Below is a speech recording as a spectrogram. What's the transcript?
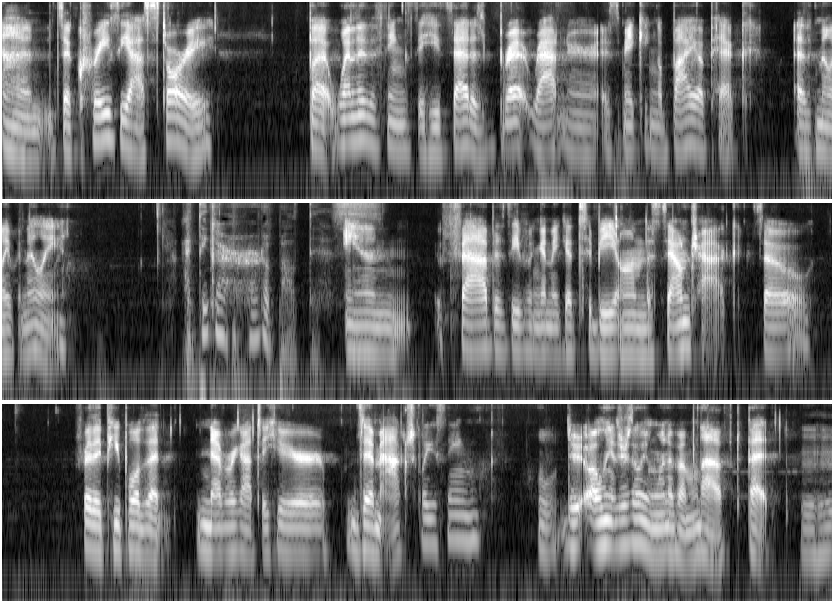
and it's a crazy ass story. But one of the things that he said is Brett Ratner is making a biopic of Milli Vanilli, I think I heard about this. and Fab is even going to get to be on the soundtrack. So, for the people that never got to hear them actually sing, well, there only there's only one of them left, but hmm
